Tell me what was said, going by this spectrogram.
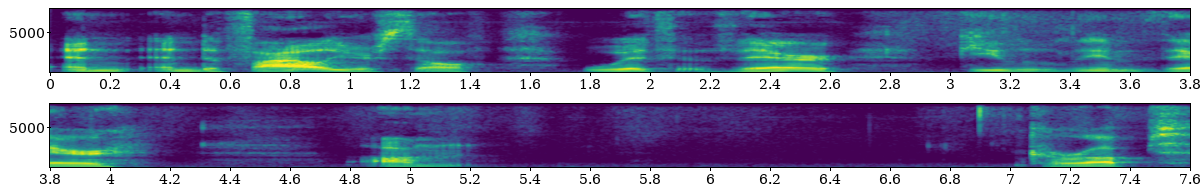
and, and defile yourself with their gilulim, their um, corrupt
